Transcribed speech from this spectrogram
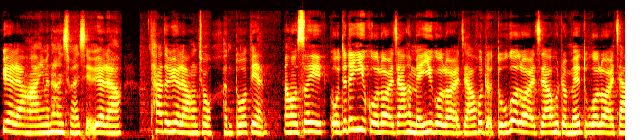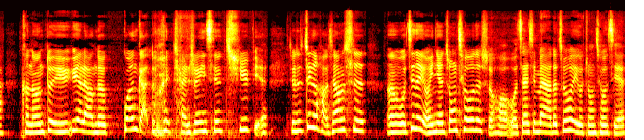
月亮啊，因为他很喜欢写月亮，他的月亮就很多变。然后所以我觉得译过洛尔加和没译过洛尔加，或者读过洛尔加或者没读过洛尔加，可能对于月亮的观感都会产生一些区别。就是这个好像是。嗯，我记得有一年中秋的时候，我在西班牙的最后一个中秋节，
